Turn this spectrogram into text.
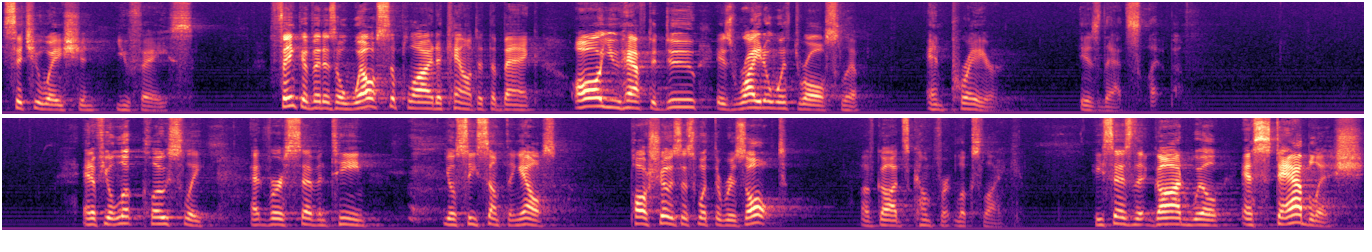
situation you face. Think of it as a well supplied account at the bank. All you have to do is write a withdrawal slip and prayer is that slip. And if you'll look closely at verse 17, you'll see something else. Paul shows us what the result of God's comfort looks like. He says that God will establish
